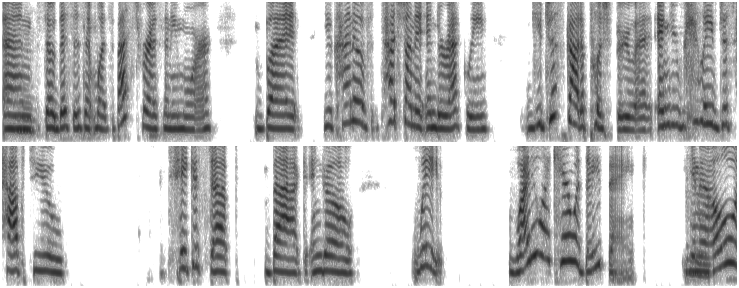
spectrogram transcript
and mm-hmm. so this isn't what's best for us anymore. But you kind of touched on it indirectly. You just got to push through it and you really just have to take a step back and go wait why do i care what they think? Mm-hmm. you know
